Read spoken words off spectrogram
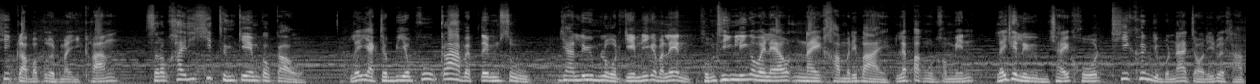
ที่กลับมาเปิดใหม่อีกครั้งสำหรับใครที่คิดถึงเกมเก่าๆ และอยากจะเบียวผู้กล้าแบบเต็มสูบอย่าลืมโหลดเกมนี้กันมาเล่น ผมทิ้งลิงก์เอาไว้แล้วในคำอธิบาย และปักหมุดคอมเมนต์ และอย่าลืมใช้โค้ดที่ขึ้นอยู่บนหน้าจอนี้ด้วยครับ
